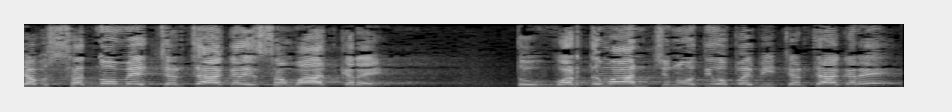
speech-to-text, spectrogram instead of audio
जब सदनों में चर्चा करें, संवाद करें तो वर्तमान चुनौतियों पर भी चर्चा करें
